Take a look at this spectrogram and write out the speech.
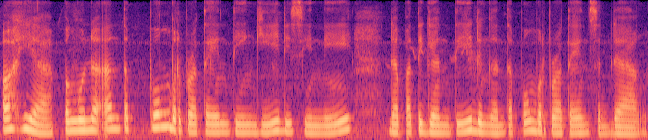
Oh ya, penggunaan tepung berprotein tinggi di sini dapat diganti dengan tepung berprotein sedang.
